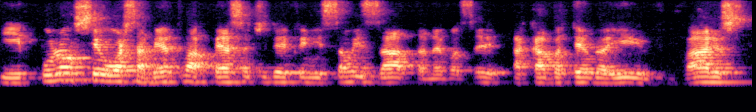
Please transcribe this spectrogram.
E por não ser o orçamento uma peça de definição exata, né? Você acaba tendo aí vários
